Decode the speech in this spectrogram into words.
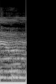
You're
